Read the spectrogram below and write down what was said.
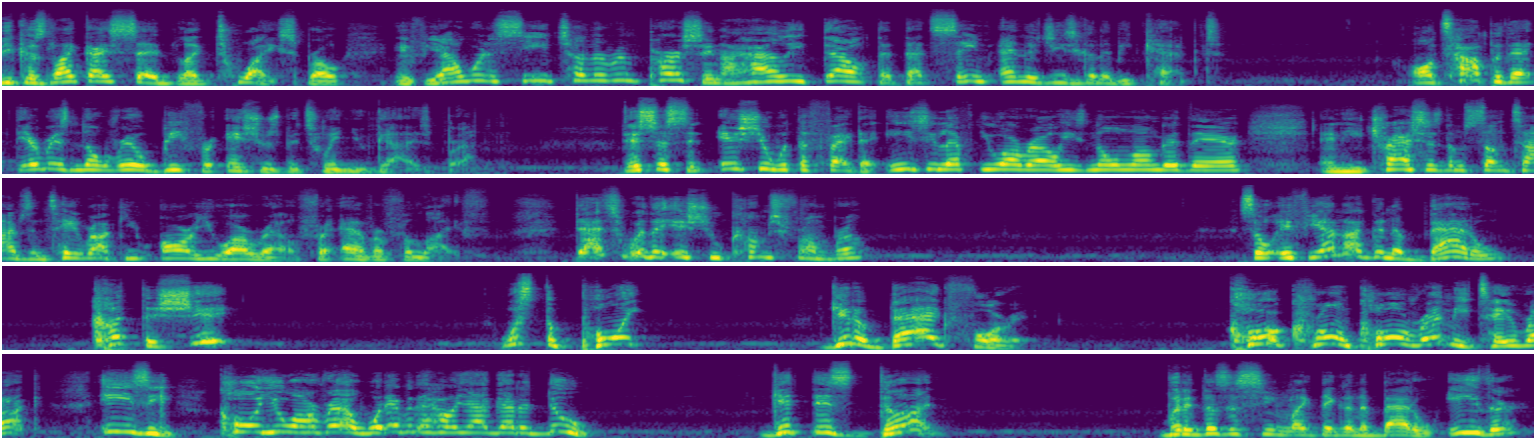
Because, like I said, like twice, bro, if y'all were to see each other in person, I highly doubt that that same energy is going to be kept. On top of that, there is no real beef or issues between you guys, bro. There's just an issue with the fact that Eazy left URL, he's no longer there, and he trashes them sometimes, and Tay Roc, you are URL forever for life. That's where the issue comes from, bro. So if y'all not gonna battle, cut the shit. What's the point? Get a bag for it. Call Chrome, call Remy, Tay Roc. Eazy. Call URL, whatever the hell y'all gotta do. Get this done. But it doesn't seem like they're gonna battle either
